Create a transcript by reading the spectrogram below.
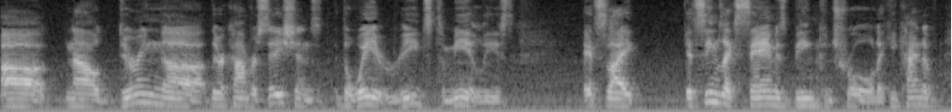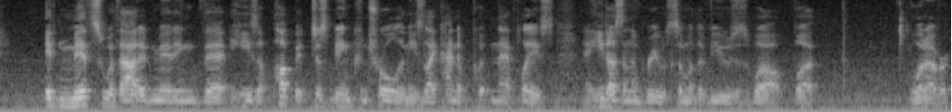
Uh, now, during uh, their conversations, the way it reads to me at least, it's like it seems like Sam is being controlled. Like he kind of admits without admitting that he's a puppet just being controlled and he's like kind of put in that place and he doesn't agree with some of the views as well but whatever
